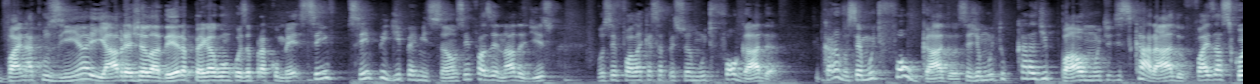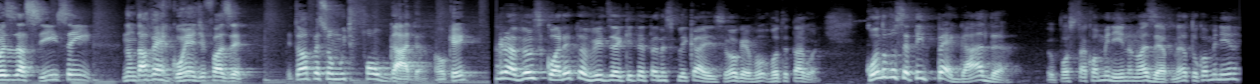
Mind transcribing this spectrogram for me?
vai na cozinha e abre a geladeira, pega alguma coisa para comer, sem, sem pedir permissão, sem fazer nada disso, você fala que essa pessoa é muito folgada. Cara, você é muito folgado, ou seja, muito cara de pau, muito descarado, faz as coisas assim sem não dar vergonha de fazer. Então é uma pessoa muito folgada, ok? Gravei uns 40 vídeos aqui tentando explicar isso. Ok, vou, vou tentar agora. Quando você tem pegada, eu posso estar com a menina no exemplo, né? Eu tô com a menina,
